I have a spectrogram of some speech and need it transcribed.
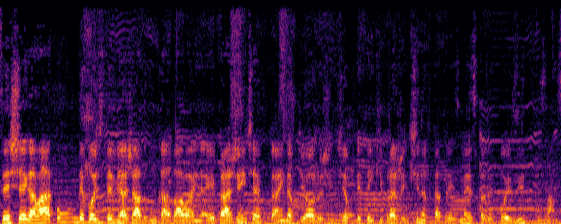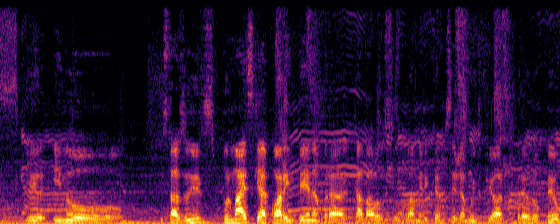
você chega lá com depois de ter viajado com um cavalo, ainda- e pra gente é ainda pior hoje em dia, porque tem que ir pra Argentina, ficar três meses pra depois ir. Exato. E, e no Estados Unidos, por mais que a quarentena para cavalo sul-americano seja muito pior que para europeu,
